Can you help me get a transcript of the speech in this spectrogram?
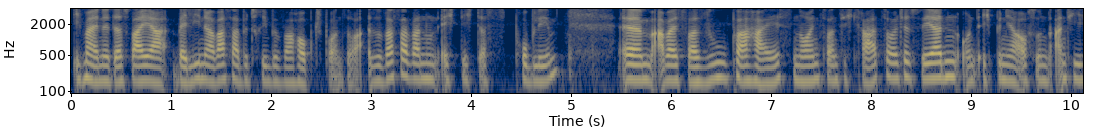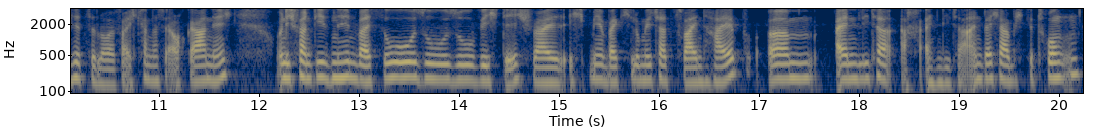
Ich meine, das war ja Berliner Wasserbetriebe war Hauptsponsor. Also Wasser war nun echt nicht das Problem. Ähm, aber es war super heiß. 29 Grad sollte es werden. Und ich bin ja auch so ein Anti-Hitzeläufer. Ich kann das ja auch gar nicht. Und ich fand diesen Hinweis so, so, so wichtig, weil ich mir bei Kilometer zweieinhalb ähm, einen Liter, ach, einen Liter, einen Becher habe ich getrunken.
